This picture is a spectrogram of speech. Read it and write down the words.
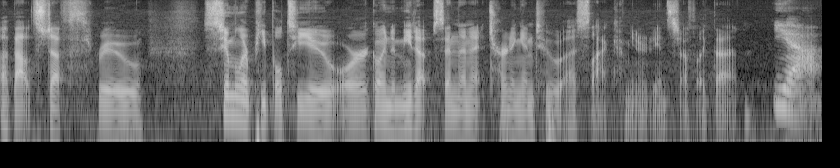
about stuff through similar people to you or going to meetups and then it turning into a Slack community and stuff like that. Yeah,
